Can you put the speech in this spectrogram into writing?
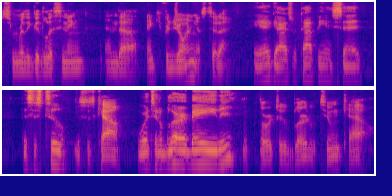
Some really good listening, and uh, thank you for joining us today. Yeah, guys. With that being said, this is two. This is Cal. Word to the Blerd, baby. Word to the Blerd with two and Cal.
